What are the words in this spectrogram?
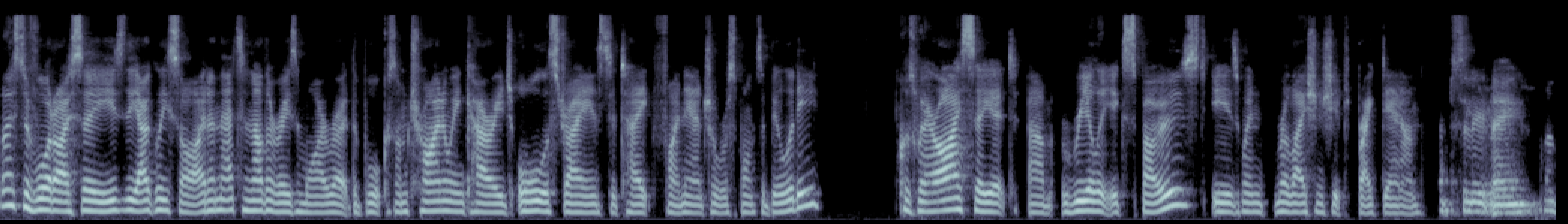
most of what I see is the ugly side. And that's another reason why I wrote the book, because I'm trying to encourage all Australians to take financial responsibility because where I see it um, really exposed is when relationships break down. Absolutely. When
